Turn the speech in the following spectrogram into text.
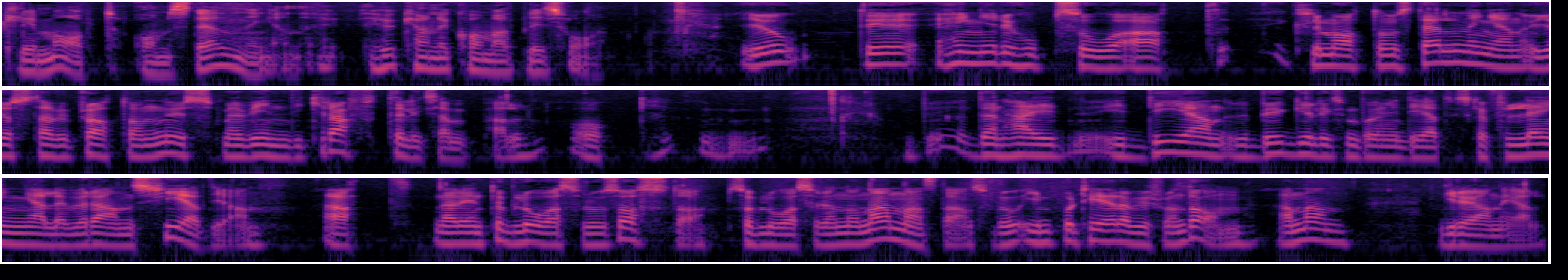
klimatomställningen. Hur kan det komma att bli så? Jo, det hänger ihop så att klimatomställningen och just det vi pratade om nyss med vindkraft till exempel och den här idén, vi bygger liksom på en idé att vi ska förlänga leveranskedjan. Att när det inte blåser hos oss då, så blåser det någon annanstans och då importerar vi från dem annan grön el.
